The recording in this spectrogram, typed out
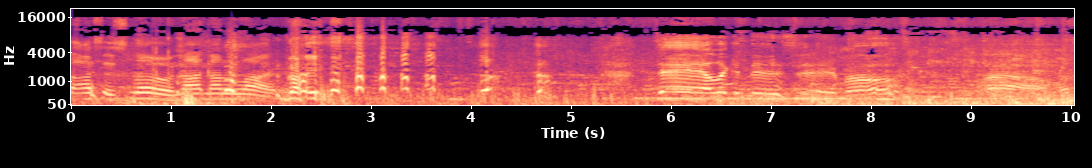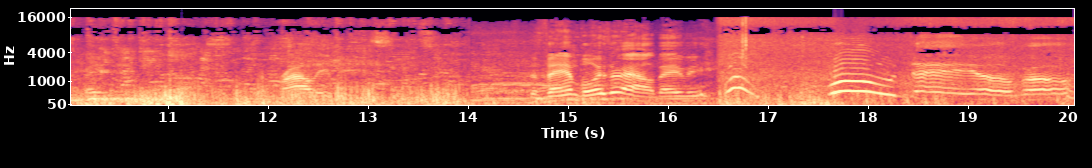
I said slow, not not a lot. Damn, look at this shit, bro. Wow, That's crazy. The Van boys are out, baby. Woo! Woo! Damn, bro.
